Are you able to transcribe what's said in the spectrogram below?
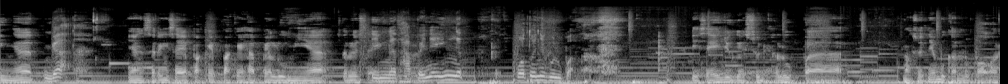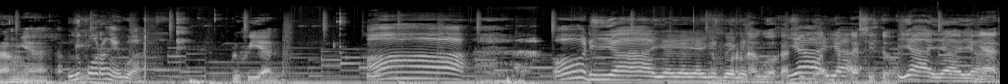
Ingat. Nggak. Yang sering saya pakai pakai HP Lumia terus saya inget HP-nya inget fotonya gue lupa. Ya saya juga sudah lupa. Maksudnya bukan lupa orangnya tapi lupa orang ya gue Luvian. Ah Oh dia, ya ya ya ingat gue ingat. pernah gua kasih ya, buat ya. ngetes itu. Iya iya iya. Ingat?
